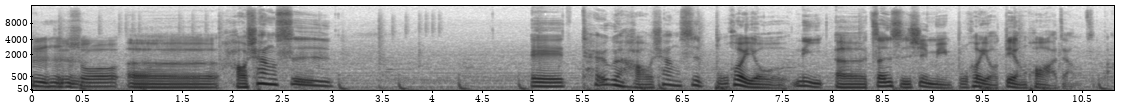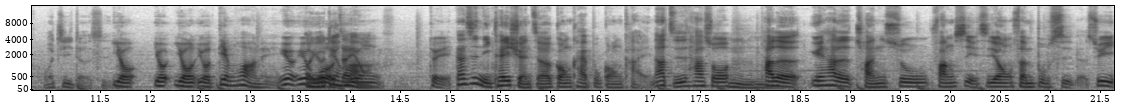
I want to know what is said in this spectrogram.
嗯，就是说，呃，好像是，诶，Telegram 好像是不会有你，呃，真实姓名，不会有电话这样子吧？我记得是。有，有，有，有电话呢，因为因为我有在用，对，但是你可以选择公开不公开，那只是他说他的，因为他的传输方式也是用分布式的，所以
